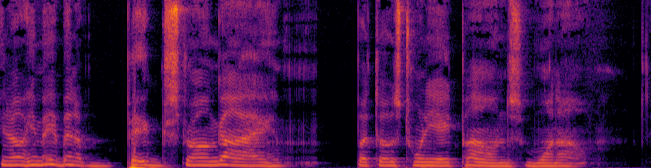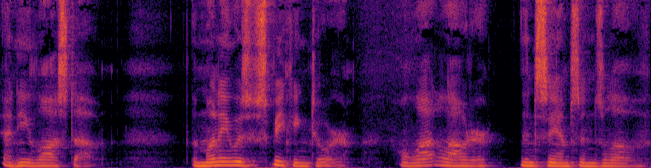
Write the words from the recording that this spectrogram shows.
you know, he may have been a big, strong guy, but those 28 pounds won out and he lost out. The money was speaking to her a lot louder than Samson's love.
